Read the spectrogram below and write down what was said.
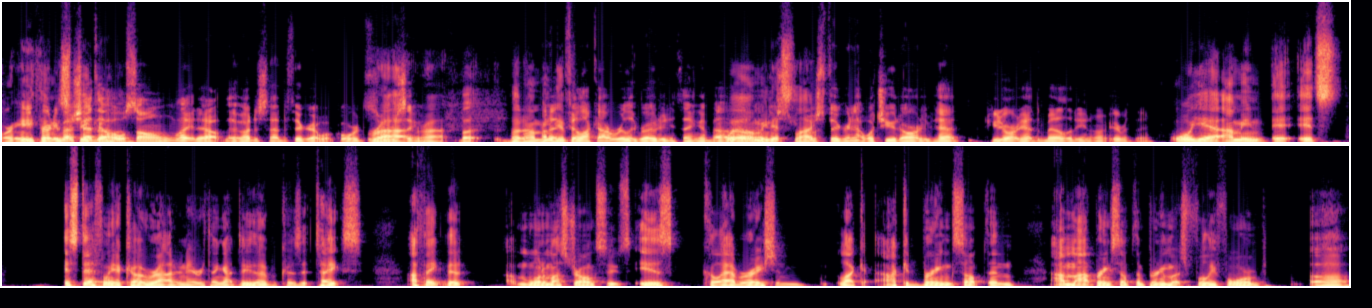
or anything. You pretty much had that whole song laid out, though. I just had to figure out what chords you were Right, right. But but I mean, I didn't if, feel like I really wrote anything about it. Well, I mean, just it's like- was figuring out what you'd already had. You'd already had the melody and everything. Well, yeah, I mean, it, it's it's definitely a co-write in everything I do though because it takes. I think that um, one of my strong suits is collaboration. Like I could bring something, I might bring something pretty much fully formed, uh,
